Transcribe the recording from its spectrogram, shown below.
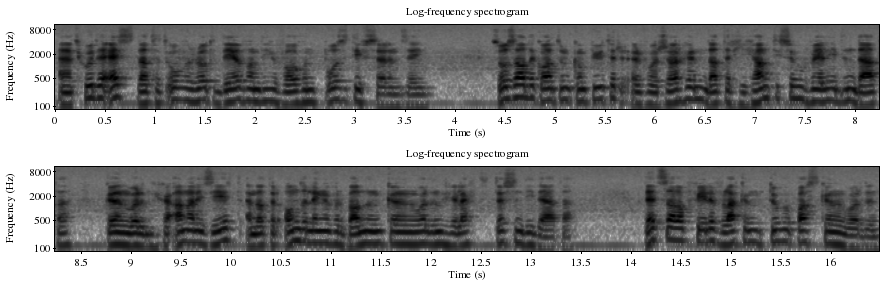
en het goede is dat het overgrote deel van die gevolgen positief zullen zijn. Zo zal de quantumcomputer ervoor zorgen dat er gigantische hoeveelheden data kunnen worden geanalyseerd en dat er onderlinge verbanden kunnen worden gelegd tussen die data. Dit zal op vele vlakken toegepast kunnen worden,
